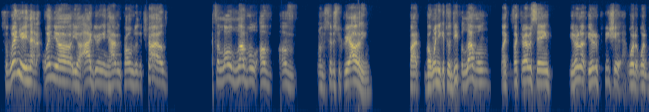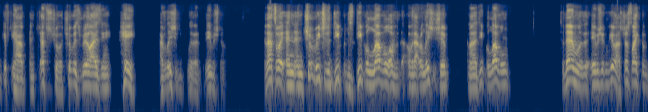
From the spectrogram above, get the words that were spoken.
so when you're in that, when you're you're arguing and you're having problems with a child, it's a low level of of of so to speak reality. But but when you get to a deeper level, like it's like the Rebbe saying, you don't know, you don't appreciate what what gift you have, and that's true. True is realizing, hey, I have a relationship with the Abishna. And that's why, and, and Tshuva reaches a deep, this deeper level of, of that relationship, and on a deeper level, so then the Abishna can give us, just like the,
